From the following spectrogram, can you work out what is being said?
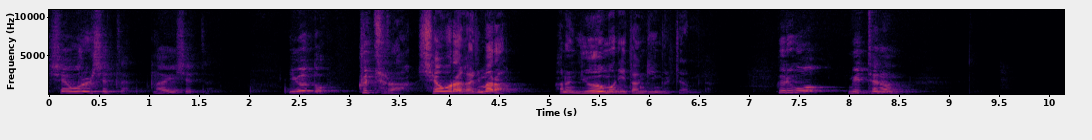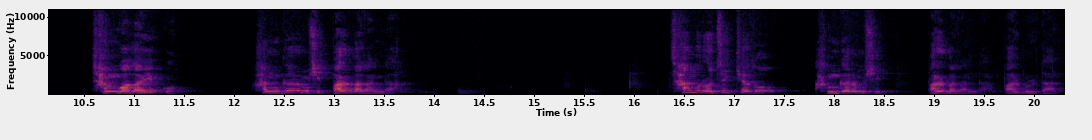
세월 세자, 나이 세자. 이것도 그쳐라, 세워라 가지 마라 하는 염원이 담긴 글자입니다. 그리고 밑에는 창과가 있고 한 걸음씩 밟아간다. 창으로 지켜도 한 걸음씩 밟아간다. 달.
